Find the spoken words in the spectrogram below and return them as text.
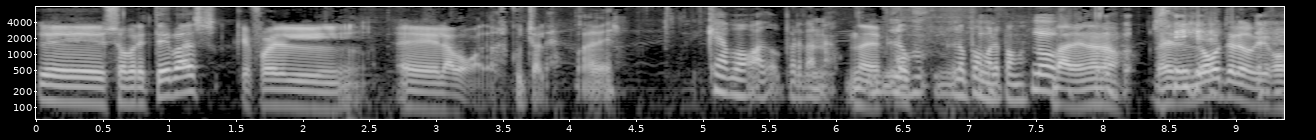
eh, sobre Tebas, que fue el, el abogado. Escúchale. A ver. Qué abogado, perdona. Eh, lo, pongo, lo pongo. Vale, no, no. Eh, Luego te lo digo.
